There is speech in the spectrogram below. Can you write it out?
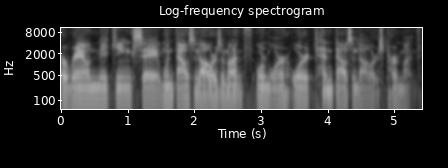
around making, say, $1,000 a month or more, or $10,000 per month.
